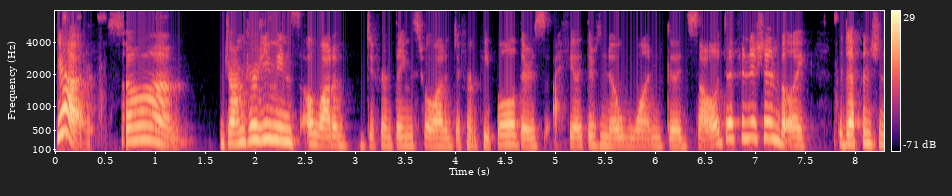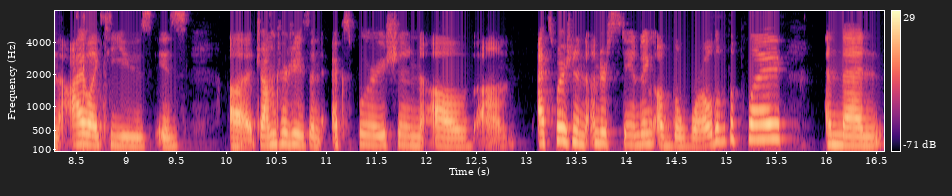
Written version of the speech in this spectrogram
Yeah. So um dramaturgy means a lot of different things to a lot of different people. There's I feel like there's no one good solid definition, but like the definition that I like to use is uh, dramaturgy is an exploration of um, exploration and understanding of the world of the play, and then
